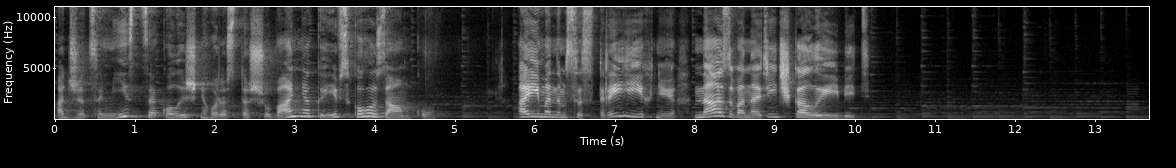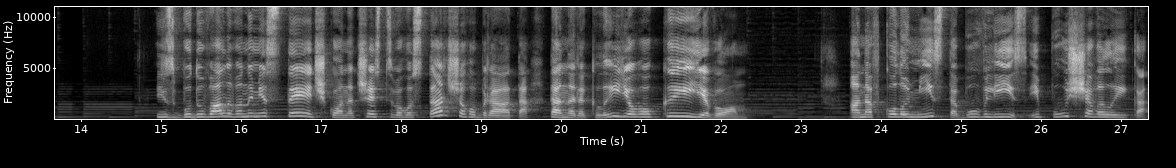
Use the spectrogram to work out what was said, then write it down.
адже це місце колишнього розташування Київського замку. А іменем сестри їхньої названа річка Либідь. І збудували вони містечко на честь свого старшого брата та нарекли його Києвом. А навколо міста був ліс і пуща велика,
